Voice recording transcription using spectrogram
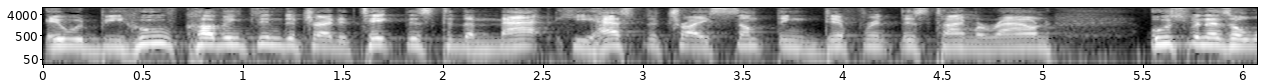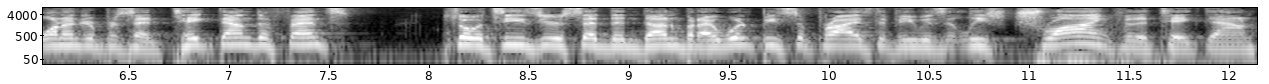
It would behoove Covington to try to take this to the mat. He has to try something different this time around. Usman has a 100% takedown defense. So it's easier said than done, but I wouldn't be surprised if he was at least trying for the takedown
